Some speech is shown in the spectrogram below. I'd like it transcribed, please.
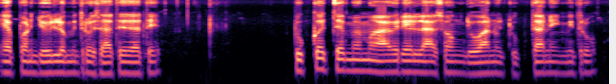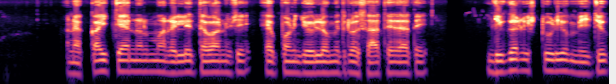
એ પણ જોઈ લો મિત્રો સાથે સાથે. ટૂંક જ સમયમાં આવી રહેલા આ સોંગ જોવાનું ચૂકતા નહીં મિત્રો અને કઈ ચેનલમાં રિલીઝ થવાનું છે એ પણ જોઈ લો મિત્રો સાથે સાથે. જીગર સ્ટુડિયો મ્યુઝિક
